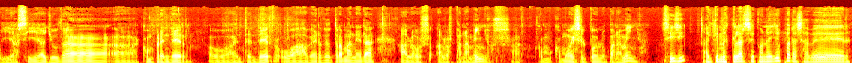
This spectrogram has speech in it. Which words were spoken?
Y así ayuda a comprender o a entender o a ver de otra manera a los, a los panameños, a cómo, cómo es el pueblo panameño. Sí, sí, hay que mezclarse con ellos para saber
